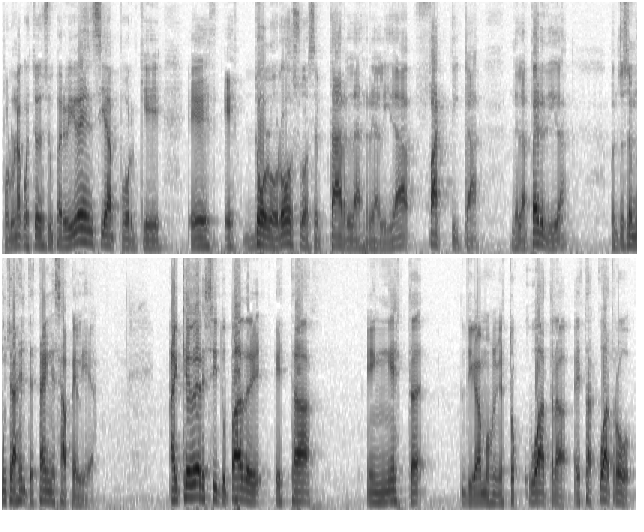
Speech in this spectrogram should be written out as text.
por una cuestión de supervivencia, porque es, es doloroso aceptar la realidad fáctica de la pérdida, pues entonces mucha gente está en esa pelea. Hay que ver si tu padre está en esta, digamos, en estos cuatro, estas cuatro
